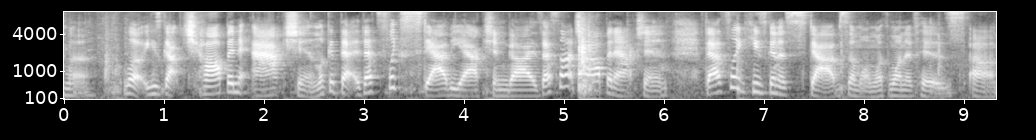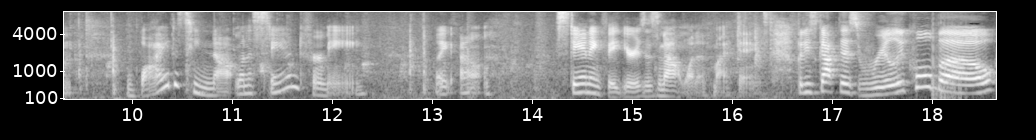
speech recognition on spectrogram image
Look, he's got chopping action. Look at that. That's like stabby action, guys. That's not chopping action. That's like he's going to stab someone with one of his. Um, why does he not want to stand for me? Like, I don't. Standing figures is not one of my things. But he's got this really cool bow.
